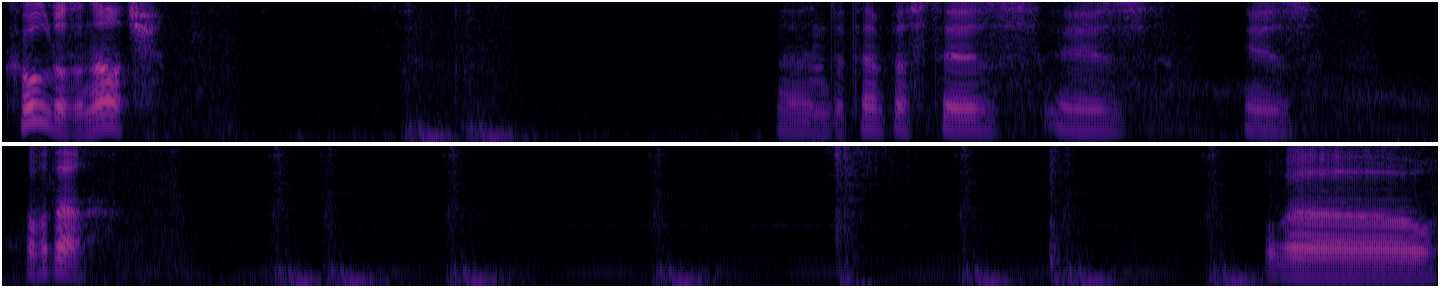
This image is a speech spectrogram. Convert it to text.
Cool, there's an arch. And the Tempest is, is, is over there. Whoa.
